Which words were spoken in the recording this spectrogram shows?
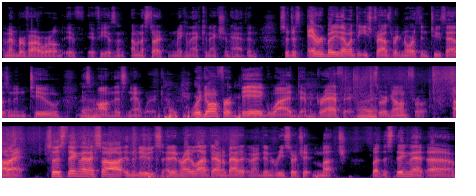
a member of our world if if he isn't. I'm gonna start making that connection happen. So just everybody that went to East Stroudsburg North in 2002 is on this network. Uh-huh. Okay. We're going for a big, wide demographic. All right. What we're going for. It. All right. So this thing that I saw in the news, I didn't write a lot down about it, and I didn't research it much. But this thing that uh,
